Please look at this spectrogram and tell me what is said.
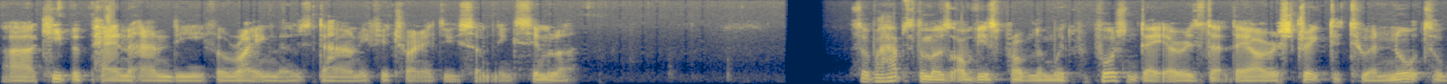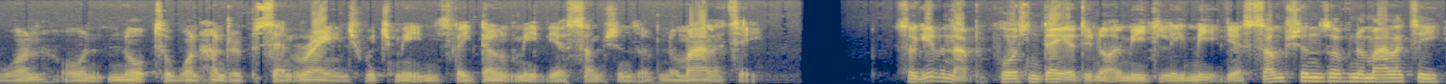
uh, keep a pen handy for writing those down if you're trying to do something similar. So perhaps the most obvious problem with proportion data is that they are restricted to a 0 to 1 or 0 to 100% range, which means they don't meet the assumptions of normality. So given that proportion data do not immediately meet the assumptions of normality,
